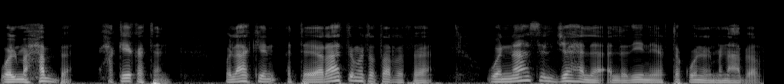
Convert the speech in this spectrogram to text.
والمحبة حقيقة ولكن التيارات المتطرفة والناس الجهلة الذين يرتقون المنابر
